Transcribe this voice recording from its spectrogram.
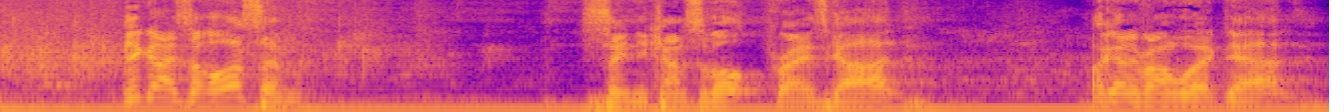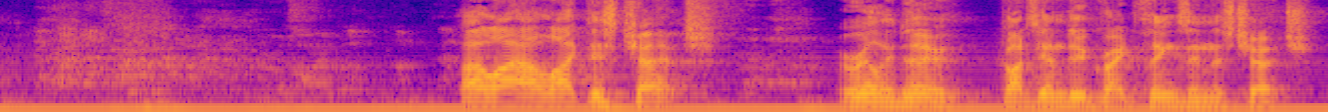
You guys are awesome. Senior constable, praise God. I got everyone worked out. I like, I like this church. I really do. God's going to do great things in this church.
